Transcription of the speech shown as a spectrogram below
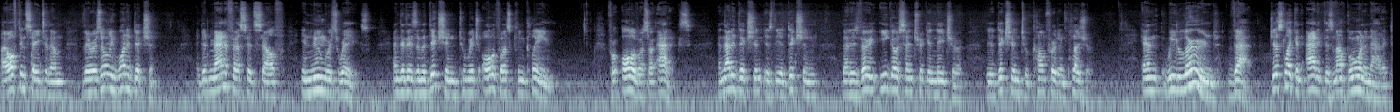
I often say to them, there is only one addiction, and it manifests itself in numerous ways. And it is an addiction to which all of us can claim for all of us are addicts. And that addiction is the addiction that is very egocentric in nature, the addiction to comfort and pleasure. And we learned that. Just like an addict is not born an addict,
